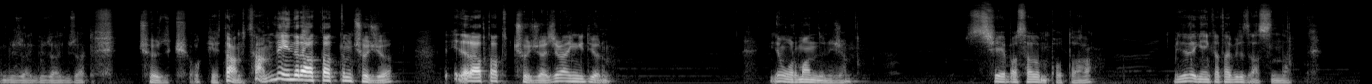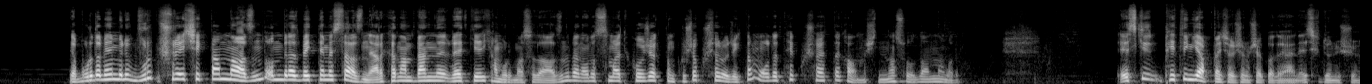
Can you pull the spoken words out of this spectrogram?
Güzel güzel güzel. Çözdük. Okey tamam tamam. Lane'i rahatlattım çocuğu. Lane'i rahatlattık çocuğu acı. Ben gidiyorum. Gidiyorum orman döneceğim. Şeye basalım pota. Bir de gank atabiliriz aslında. Ya burada benim böyle vurup şuraya çekmem lazımdı. Onun biraz beklemesi lazım. Arkadan benle red gelirken vurması lazımdı. Ben orada smite koyacaktım. Kuşa kuşar olacaktı ama orada tek kuş hayatta kalmıştı. Nasıl oldu anlamadım. Eski petting yapmaya çalışıyorum şakoda yani eski dönüşü.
